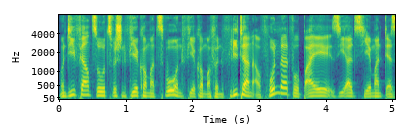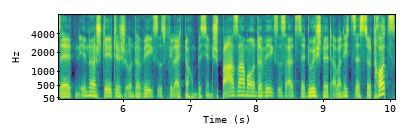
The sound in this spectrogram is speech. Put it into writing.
und die fährt so zwischen 4,2 und 4,5 Litern auf 100, wobei sie als jemand, der selten innerstädtisch unterwegs ist, vielleicht noch ein bisschen sparsamer unterwegs ist als der Durchschnitt, aber nichtsdestotrotz,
